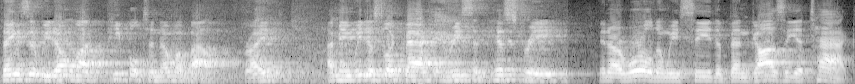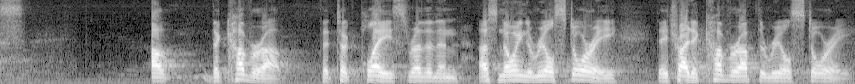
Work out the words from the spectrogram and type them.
things that we don't want people to know about, right? I mean, we just look back in recent history in our world and we see the Benghazi attacks, about the cover up that took place rather than us knowing the real story, they try to cover up the real story.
